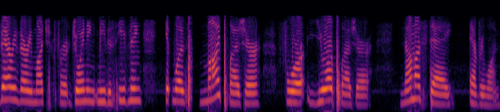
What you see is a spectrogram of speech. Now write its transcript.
very, very much for joining me this evening. It was my pleasure for your pleasure. Namaste, everyone.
